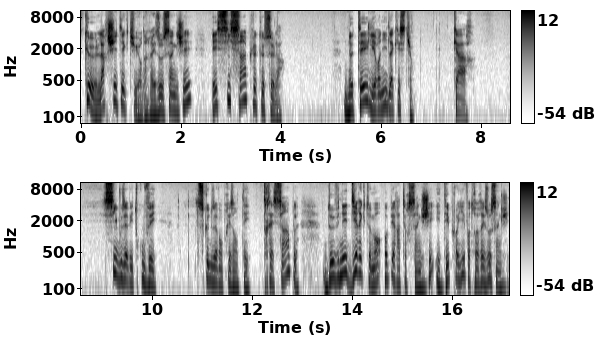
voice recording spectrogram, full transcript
que l'architecture d'un réseau 5G est si simple que cela? Notez l'ironie de la question, car si vous avez trouvé ce que nous avons présenté très simple, devenez directement opérateur 5G et déployez votre réseau 5G.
